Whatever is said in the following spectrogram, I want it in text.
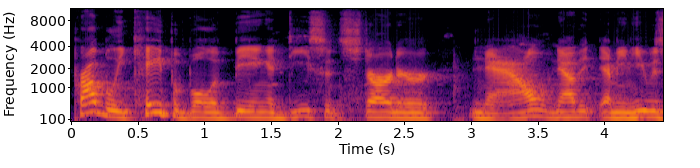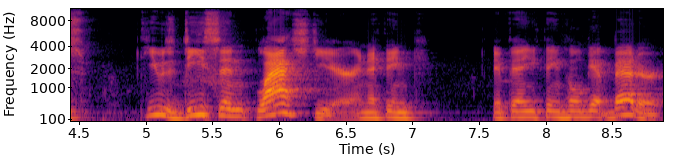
probably capable of being a decent starter now. Now that I mean he was he was decent last year, and I think if anything he'll get better.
